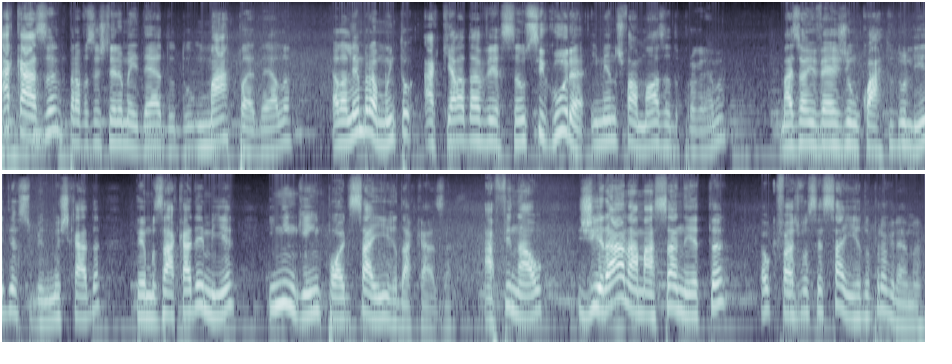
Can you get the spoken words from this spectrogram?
A casa, para vocês terem uma ideia do, do, mapa dela, ela lembra muito aquela da versão segura e menos famosa do programa. Mas ao invés de um quarto do líder subindo uma escada, temos a academia e ninguém pode sair da casa. Afinal, girar na maçaneta é o que faz você sair do programa.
